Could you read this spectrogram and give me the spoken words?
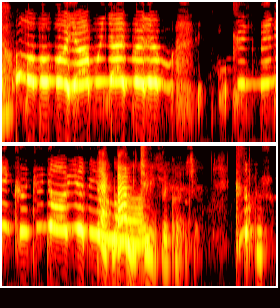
Ama baba ya bunlar böyle kötü, beni kötü davranıyorlar. dakika ben bir çocukla konuşayım. Kızım dur.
